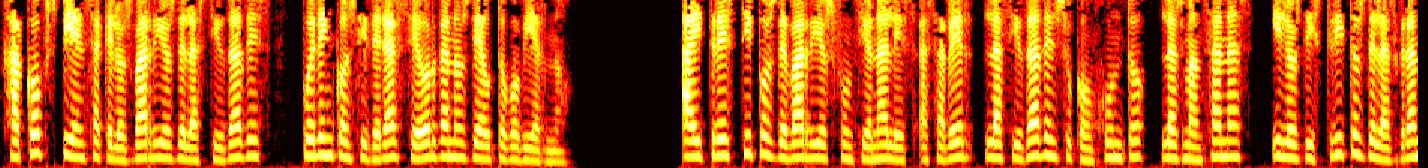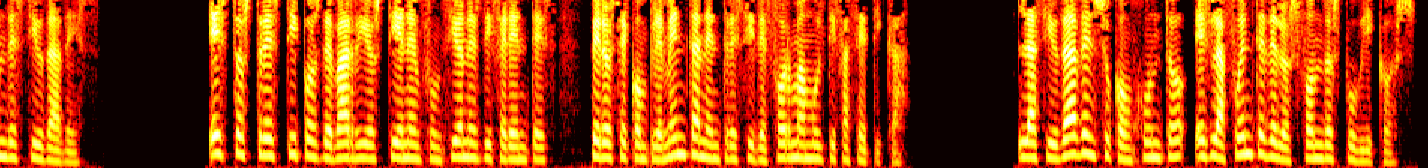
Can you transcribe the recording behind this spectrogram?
Jacobs piensa que los barrios de las ciudades pueden considerarse órganos de autogobierno. Hay tres tipos de barrios funcionales, a saber, la ciudad en su conjunto, las manzanas, y los distritos de las grandes ciudades. Estos tres tipos de barrios tienen funciones diferentes, pero se complementan entre sí de forma multifacética. La ciudad en su conjunto es la fuente de los fondos públicos.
